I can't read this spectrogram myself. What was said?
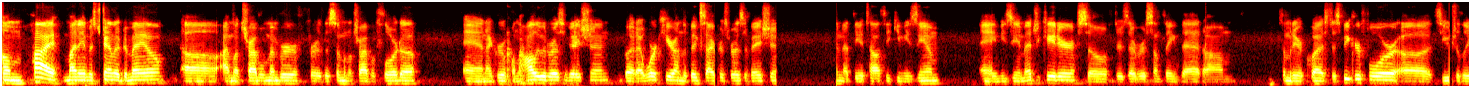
Um, hi, my name is Chandler DeMeo. Uh, I'm a tribal member for the Seminole Tribe of Florida, and I grew up on the Hollywood Reservation, but I work here on the Big Cypress Reservation at the Ah-Tah-Thi-Ki Museum, a museum educator. So if there's ever something that um, somebody requests a speaker for, uh, it's usually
